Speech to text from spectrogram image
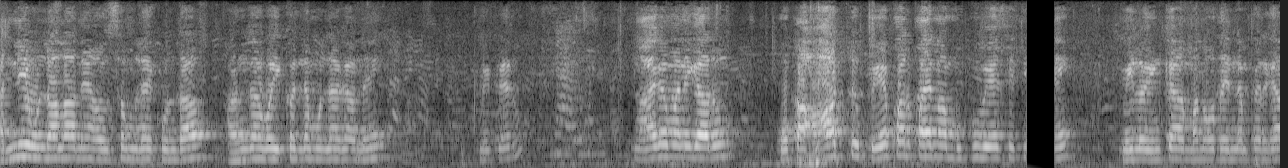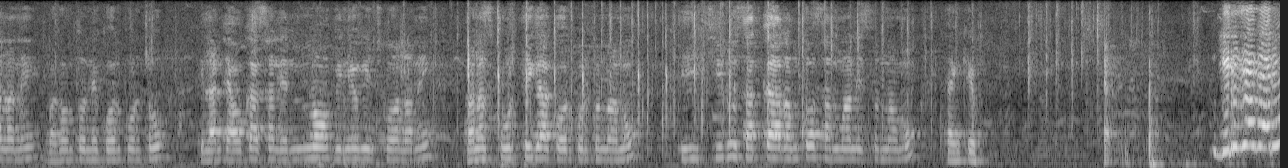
అన్నీ ఉండాలనే అవసరం లేకుండా అంగవైకల్యం ఉన్నా కానీ మీ పేరు? నాగమణి గారు ఒక ఆర్ట్ పేపర్ పైన ముగ్గు వేసి మీలో ఇంకా మనోదైన్యం పెరగాలని భగవంతుని కోరుకుంటూ ఇలాంటి అవకాశాలు ఎన్నో వినియోగించుకోవాలని మనస్ఫూర్తిగా కోరుకుంటున్నాను. ఈ చిరు సత్కారంతో సన్మానిస్తున్నాము. థ్యాంక్ యూ గిరిజ గారు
